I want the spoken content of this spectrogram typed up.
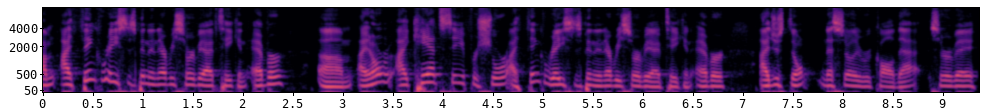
Um, I think race has been in every survey I've taken ever. Um, I don't. I can't say for sure. I think race has been in every survey I've taken ever. I just don't necessarily recall that survey.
